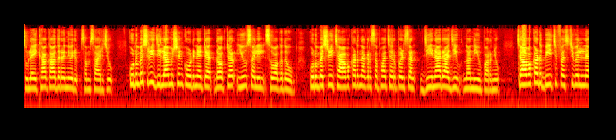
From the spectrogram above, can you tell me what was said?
Sulaikha Khader എന്നിവരും സംസാരിച്ചു. കുടുംബശ്രീ ജില്ലാ mission coordinator doctor U Saleel സ്വാഗതവും. കുടുംബശ്രീ ചാവക്കാട് നഗരസഭാ ചെയർപേഴ്സൺ ജീന രാജീവ് നന്ദിയും പറഞ്ഞു. ചാവക്കാട് ബീച്ച് ഫെസ്റ്റിവലിന്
